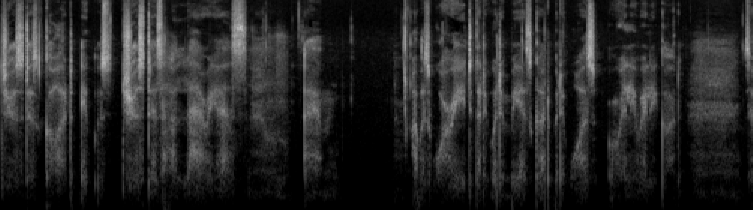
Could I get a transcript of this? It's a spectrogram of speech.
just as good. It was just as hilarious. Um, I was worried that it wouldn't be as good, but it was really, really good. So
